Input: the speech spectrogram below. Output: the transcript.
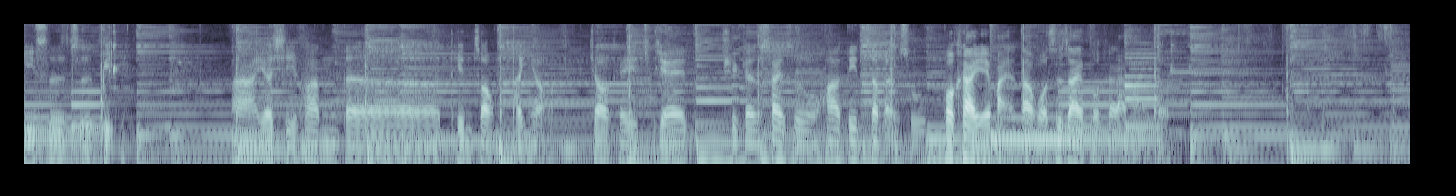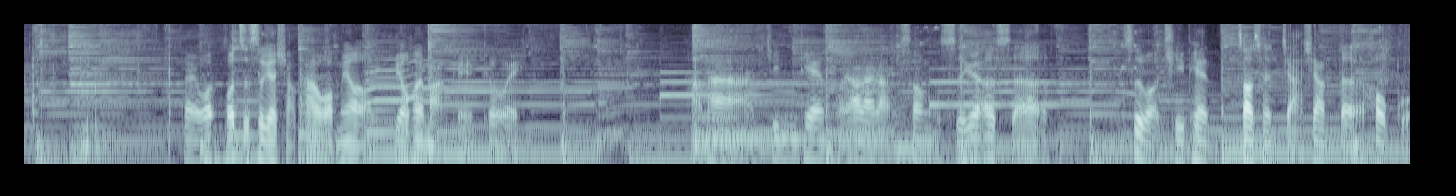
医师执笔。那有喜欢的听众朋友就可以直接去跟赛斯文化订这本书，博客也买得到。我是在博客来买。对我，我只是个小咖，我没有优惠码给各位。好，那今天我要来朗诵十月二十二，自我欺骗造成假象的后果。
